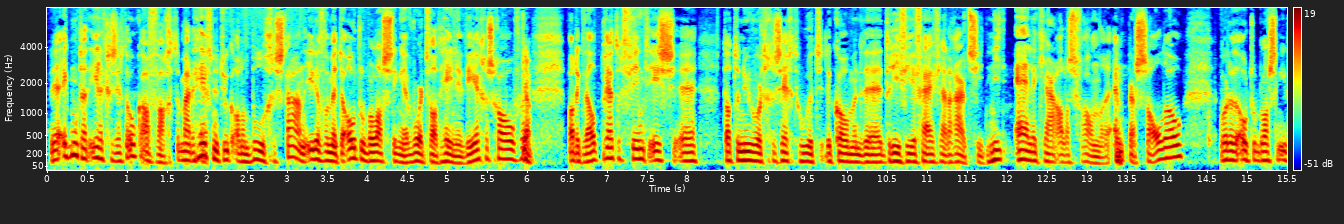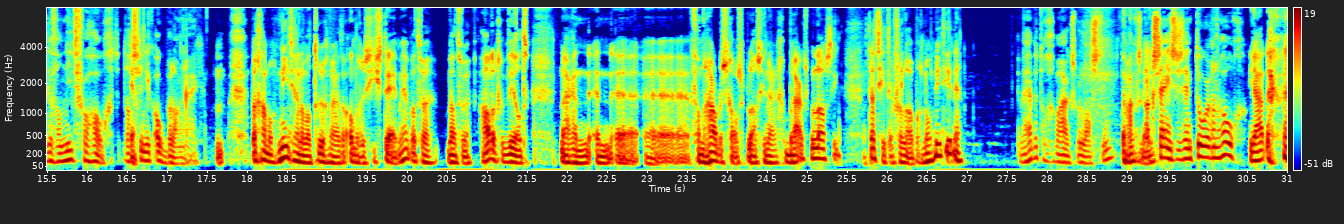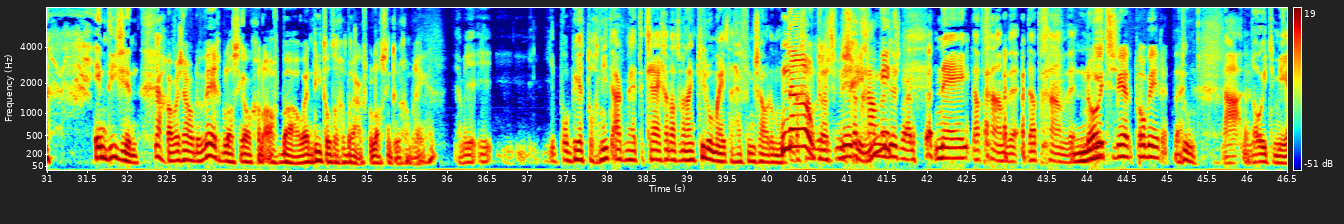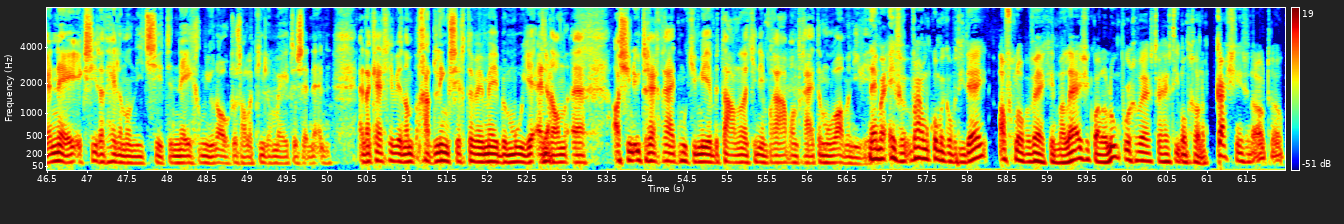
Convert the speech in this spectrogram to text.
Ja, ik moet dat eerlijk gezegd ook afwachten. Maar er heeft natuurlijk al een boel gestaan. In ieder geval met de autobelastingen wordt wat heen en weer geschoven. Ja. Wat ik wel prettig vind is eh, dat er nu wordt gezegd... hoe het de komende drie, vier, vijf jaar eruit ziet. Niet elk jaar alles veranderen. En per saldo worden de autobelastingen in ieder geval niet verhoogd. Dat vind ik ook belangrijk. Hm. We gaan nog niet helemaal terug naar het andere systeem. Hè? Wat, we, wat we hadden gewild naar een, een eh, eh, van houderschapsbelasting naar een gebruiksbelasting. Dat zit er voorlopig nog niet in. Hè? We hebben toch gebruiksbelasting? Nou, De nee. accijnzen zijn torenhoog. Ja, in die zin. Ja. Maar we zouden de wegenbelasting ook gaan afbouwen... en die tot een gebruiksbelasting terug gaan brengen. Ja, maar je, je, je probeert toch niet uit mij te krijgen... dat we naar een kilometerheffing zouden moeten? Nou, dat dus, nee, dat misschien gaan we niet, dus, maar- Nee, dat gaan we, dat gaan we Nooit niet meer proberen? Nee. doen. Nou, nooit meer. Nee, ik zie dat helemaal niet zitten. 9 miljoen auto's, alle kilometers. En, en, en dan krijg je weer, dan gaat links zich er weer mee bemoeien. En Ja. dan, eh, als je in Utrecht rijdt, moet je meer betalen... dan dat je in Brabant rijdt. Dat moeten we allemaal niet weer. Nee, maar even, waarom kom ik op het idee? Afgelopen week in Maleisië, Kuala Lumpur geweest... daar heeft iemand gewoon een kastje in zijn auto.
